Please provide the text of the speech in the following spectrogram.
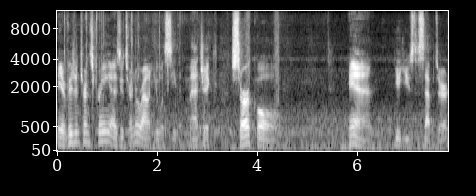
In your vision turns green. as you turn around, you will see the magic circle. And you use the scepter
